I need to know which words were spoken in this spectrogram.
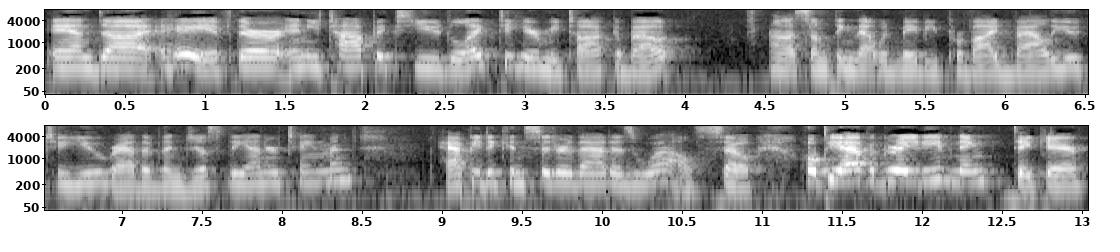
And uh, hey, if there are any topics you'd like to hear me talk about, uh, something that would maybe provide value to you rather than just the entertainment, happy to consider that as well. So, hope you have a great evening. Take care.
